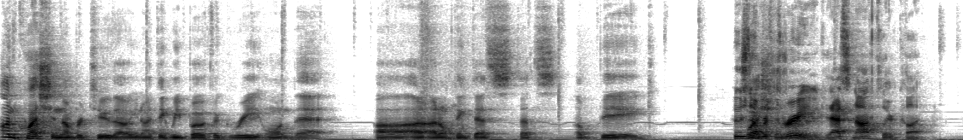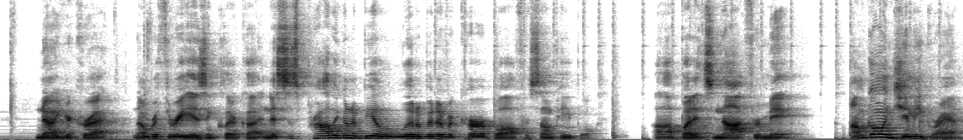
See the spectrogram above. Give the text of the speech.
On question number two, though, you know I think we both agree on that. Uh, I, I don't think that's that's a big. Who's number three? That's not clear cut. No, you're correct. Number three isn't clear cut, and this is probably going to be a little bit of a curveball for some people, uh, but it's not for me. I'm going Jimmy Graham.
